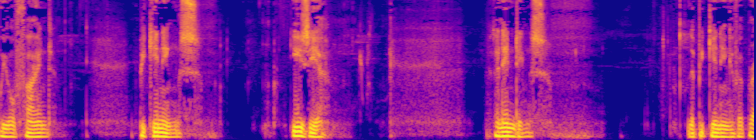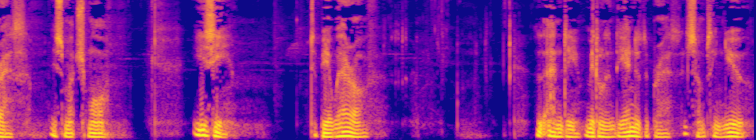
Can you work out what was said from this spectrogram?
we will find beginnings easier than endings. The beginning of a breath is much more easy to be aware of. And the middle and the end of the breath is something new.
